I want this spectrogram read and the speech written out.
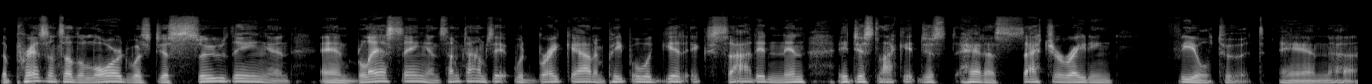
the presence of the Lord was just soothing and, and blessing. And sometimes it would break out and people would get excited. And then it just like it just had a saturating feel to it. And uh,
